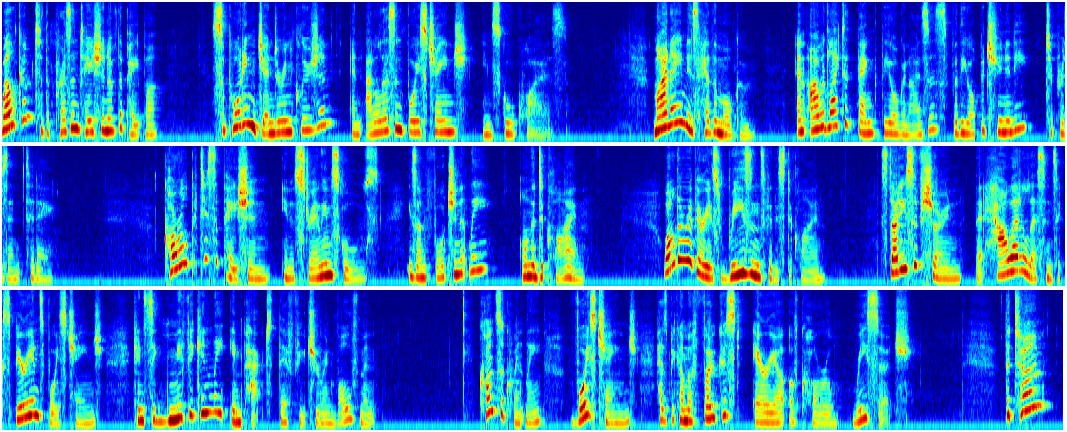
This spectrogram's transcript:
Welcome to the presentation of the paper, Supporting Gender Inclusion and Adolescent Voice Change in School Choirs. My name is Heather Morcom, and I would like to thank the organisers for the opportunity to present today. Choral participation in Australian schools is unfortunately on the decline. While there are various reasons for this decline, Studies have shown that how adolescents experience voice change can significantly impact their future involvement. Consequently, voice change has become a focused area of choral research. The term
